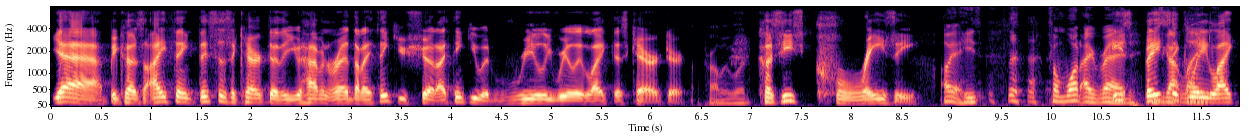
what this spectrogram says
Yeah, because I think this is a character that you haven't read that I think you should. I think you would really, really like this character Probably would. because he's crazy. Oh yeah, he's from what I read. He's basically like,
